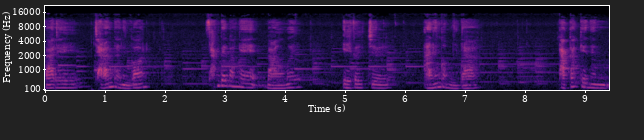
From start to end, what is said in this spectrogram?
말을 잘한다는 건 상대방의 마음을 읽을 줄 아는 겁니다. 가깝게는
